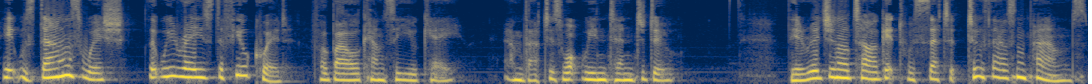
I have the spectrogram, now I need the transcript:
It was Dan's wish that we raised a few quid for Bowel Cancer UK, and that is what we intend to do. The original target was set at £2,000,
